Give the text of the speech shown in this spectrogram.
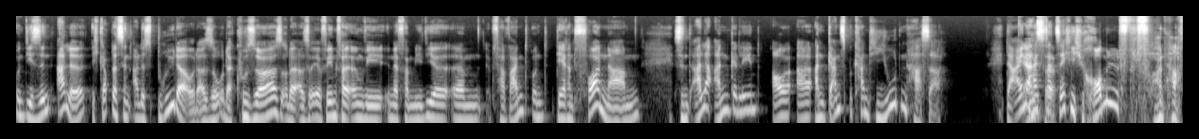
Und die sind alle, ich glaube, das sind alles Brüder oder so oder Cousins oder also auf jeden Fall irgendwie in der Familie ähm, verwandt und deren Vornamen sind alle angelehnt äh, an ganz bekannte Judenhasser. Der eine heißt Ernsthaft? tatsächlich Rommel mit Vornamen.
